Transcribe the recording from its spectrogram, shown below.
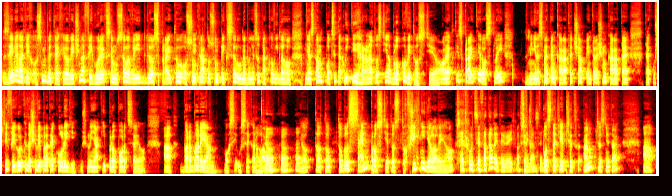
zejména na těch 8 bitech, jo, většina figurek se musela vejít do spriteu 8x8 pixelů nebo něco takového. Měl jsem tam pocit takový ty hranatosti a blokovitosti, jo, ale jak ty spritey rostly, Zmínili jsme ten Karate Champ, International Karate, tak už ty figurky začaly vypadat jako lidi. Už měly nějaký proporce, jo. A Barbarian mohl si usekat hlavu. Jo, jo, jo. jo to, to, to, byl sen prostě, to, to všichni dělali, jo. Předchůdce Fatality, viď? Vlastně před, v podstatě před, ano, přesně tak. A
